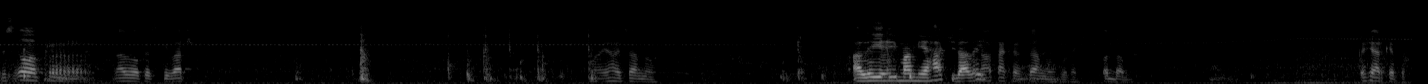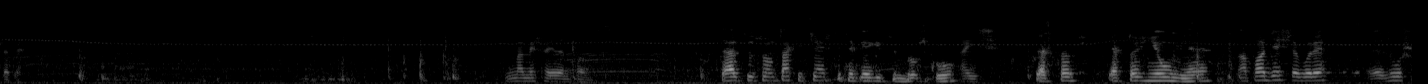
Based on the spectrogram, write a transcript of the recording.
Prys- o, prrr. Na dół opryskiwacz. No i chodź za mną. Ale jej mam jechać dalej? No tak, tak, za mną tutaj, pod dom. Kosiarkę podczepię. I mam jeszcze jeden pomysł. Ale tu są takie ciężkie te biegi w tym brzuszku. A iść. Jak ktoś, jak ktoś nie umie. No podnieś do góry. y, Złóż.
